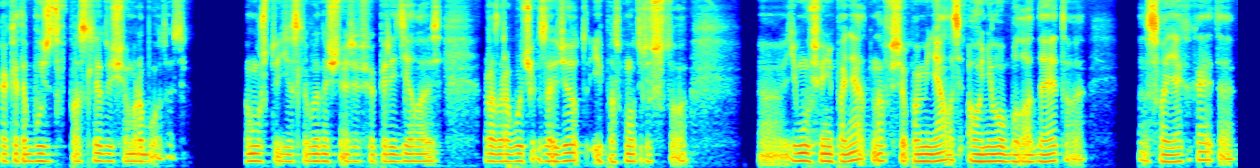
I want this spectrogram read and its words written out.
как это будет в последующем работать. Потому что если вы начнете все переделывать, разработчик зайдет и посмотрит, что э, ему все непонятно, все поменялось, а у него была до этого своя какая-то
